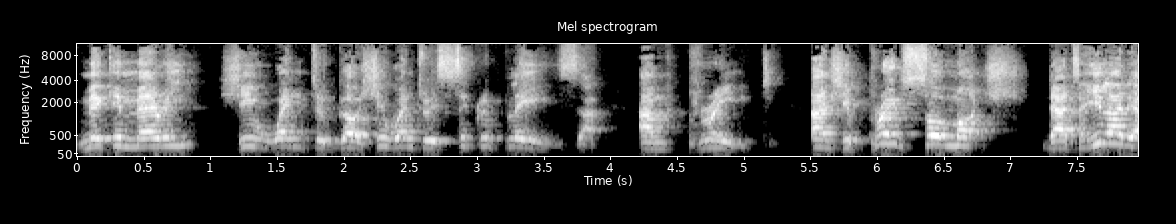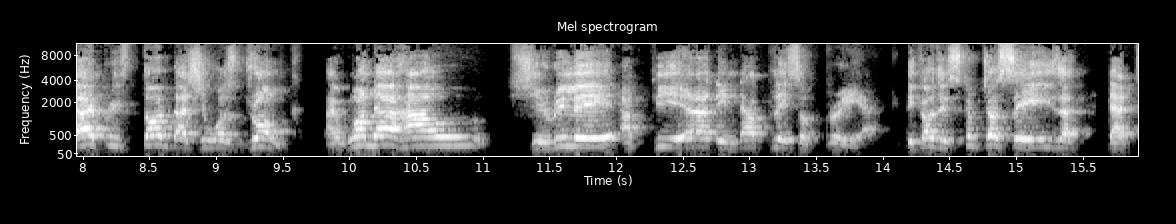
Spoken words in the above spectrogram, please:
making merry, she went to God. She went to a secret place uh, and prayed. And she prayed so much that Eli the high priest thought that she was drunk. I wonder how she really appeared in that place of prayer. Because the scripture says that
